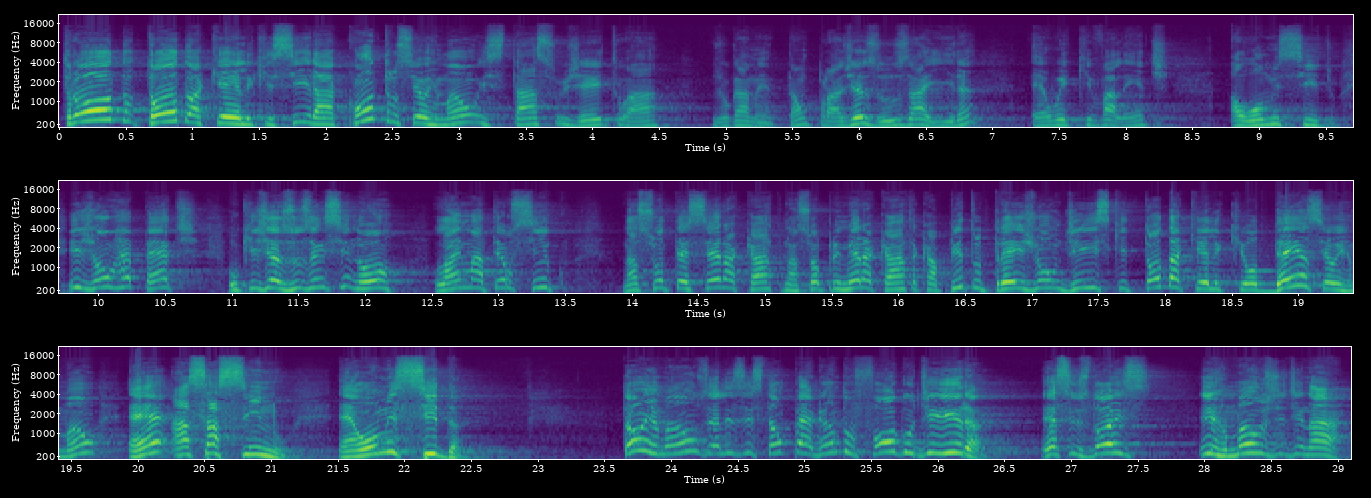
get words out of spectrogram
todo, todo aquele que se irá contra o seu irmão está sujeito a julgamento julgamento. Então, para Jesus, a ira é o equivalente ao homicídio. E João repete o que Jesus ensinou lá em Mateus 5. Na sua terceira carta, na sua primeira carta, capítulo 3, João diz que todo aquele que odeia seu irmão é assassino, é homicida. Então, irmãos, eles estão pegando fogo de ira, esses dois irmãos de Diná.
